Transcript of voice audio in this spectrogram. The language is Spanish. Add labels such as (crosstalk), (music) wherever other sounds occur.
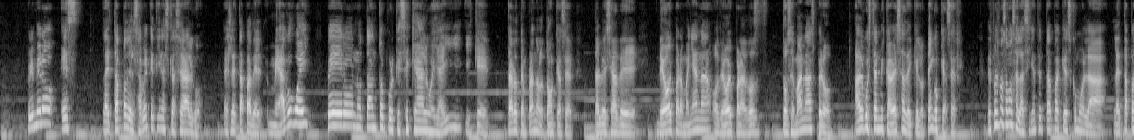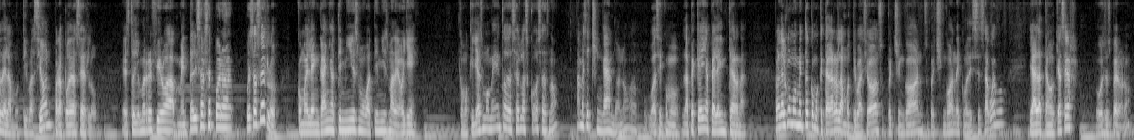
Primero es la etapa del saber que tienes que hacer algo. Es la etapa del me hago güey, pero no tanto porque sé que algo hay ahí y que tarde o temprano lo tengo que hacer. Tal vez sea de, de hoy para mañana o de hoy para dos, dos semanas, pero algo está en mi cabeza de que lo tengo que hacer. Después pasamos a la siguiente etapa que es como la, la etapa de la motivación para poder hacerlo. Esto yo me refiero a mentalizarse para pues hacerlo como el engaño a ti mismo o a ti misma de, oye, como que ya es momento de hacer las cosas, ¿no? Ah, me estoy chingando, ¿no? O así como la pequeña pelea interna. Pero en algún momento como que te agarra la motivación, súper chingón, súper chingón, y como dices, a huevo, ya la tengo que hacer. O eso espero, ¿no?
